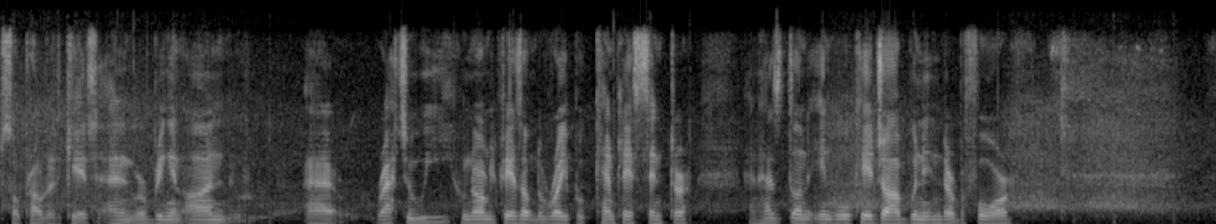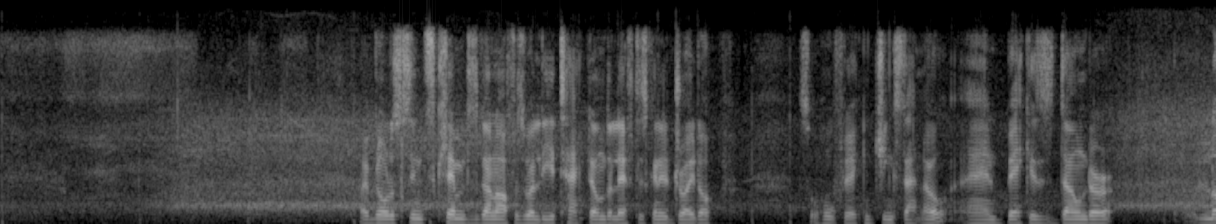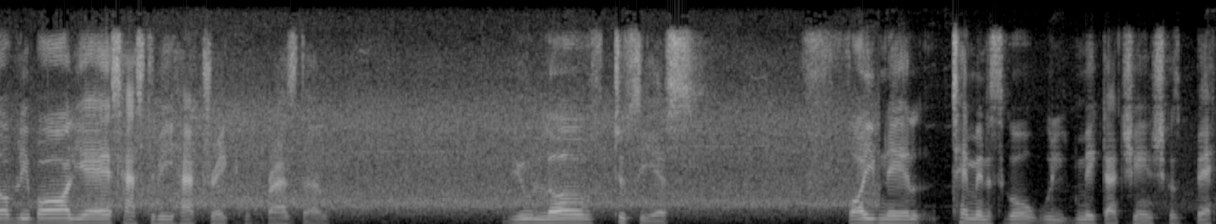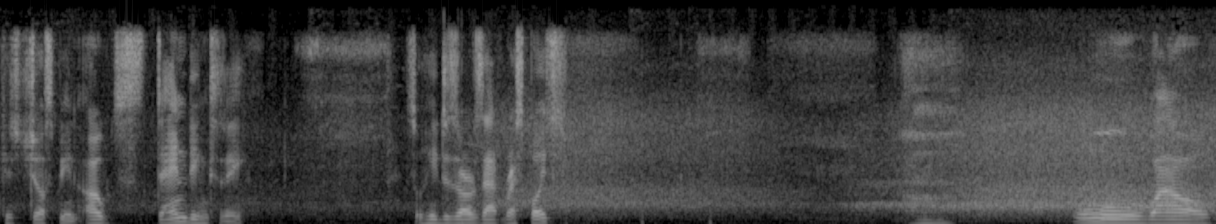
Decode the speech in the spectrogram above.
So proud of the kid. And we're bringing on uh, Ratui, who normally plays out in the right but can play centre and has done an okay job winning in there before. I've noticed since Clement has gone off as well, the attack down the left is kind of dried up. So hopefully I can jinx that now. And Beck is down there. Lovely ball. Yes, has to be hat trick. Brasdell. You love to see it. 5 0, 10 minutes to go. We'll make that change because Beck has just been outstanding today. So he deserves that respite. Oh, wow.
